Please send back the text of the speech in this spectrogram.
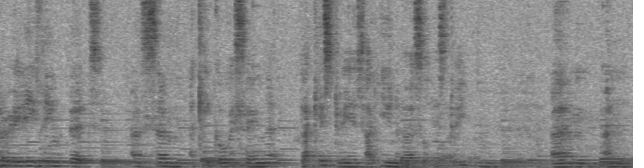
I really think that, as um, Akiko was saying, that Black history is like universal history. Um, and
